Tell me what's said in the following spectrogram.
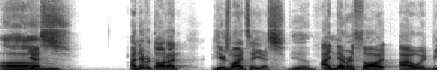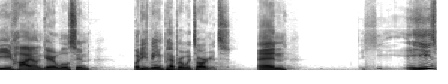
Um, yes. I never thought I'd. Here's why I'd say yes. Yeah. I never thought I would be high on Garrett Wilson, but he's being peppered with targets. And he's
